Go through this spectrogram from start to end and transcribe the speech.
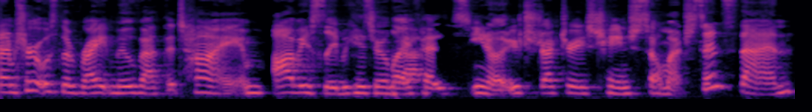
I'm sure it was the right move at the time, obviously because your life has you know your trajectory has changed so much since then.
